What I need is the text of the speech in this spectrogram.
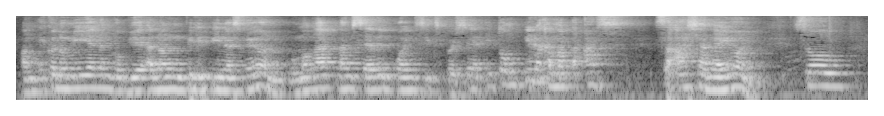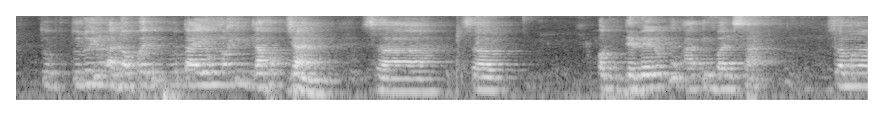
ang ekonomiya ng gobyerno ng Pilipinas ngayon, umangat ng 7.6%. Ito ang pinakamataas sa Asia ngayon. So, tuloy, ano, pwede po tayong makilahok dyan sa, sa pag-develop ng ating bansa sa mga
